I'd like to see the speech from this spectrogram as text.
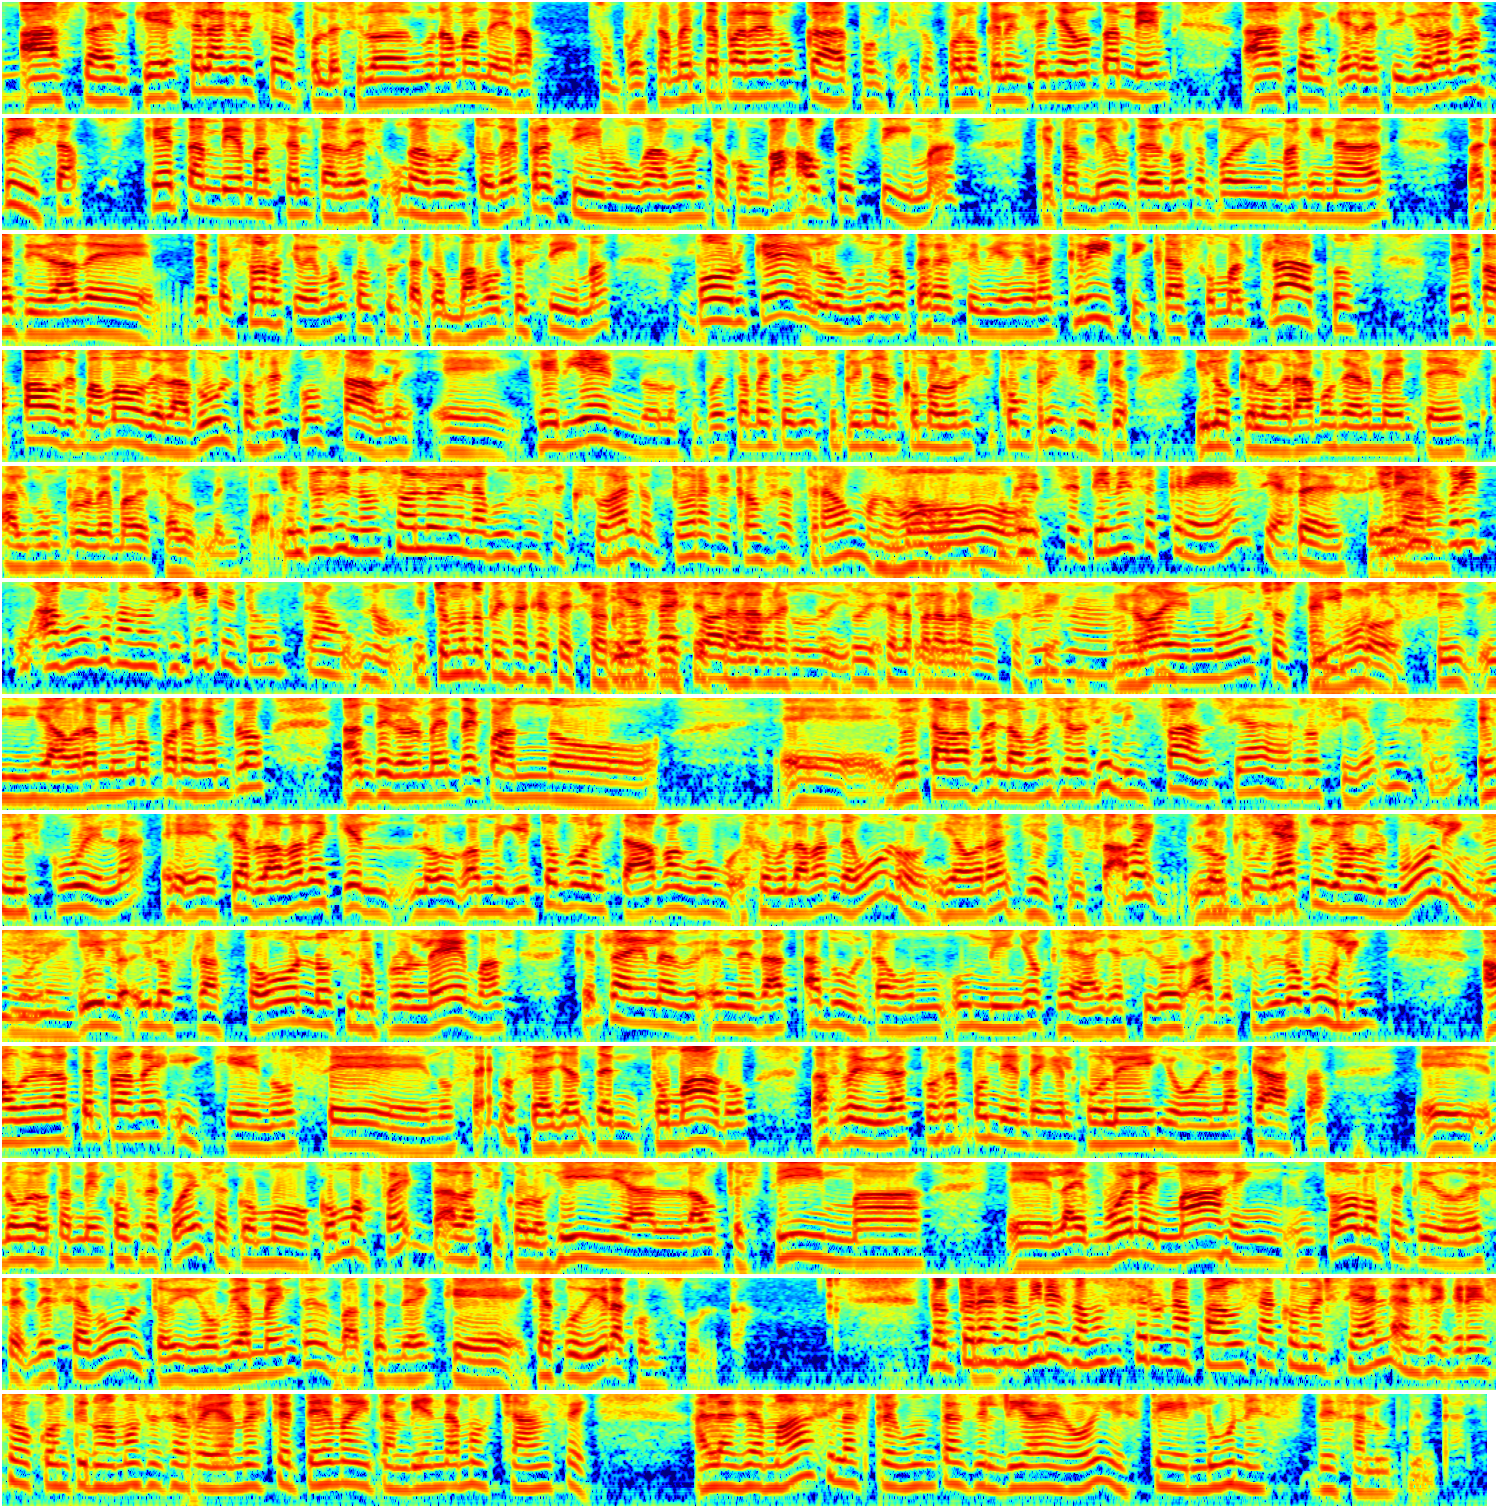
Hasta el que es el agresor, por decirlo de alguna manera, supuestamente para educar, porque eso fue lo que le enseñaron también, hasta el que recibió la golpiza, que también va a ser tal vez un adulto depresivo, un adulto con baja autoestima, que también ustedes no se pueden imaginar la cantidad de, personas que vemos en consulta con baja autoestima, porque lo único que recibían era críticas o maltratos de papá o de mamá o del adulto responsable, eh, queriéndolo supuestamente disciplinar con valores y con principios, y lo que logramos realmente es algún problema de salud mental. Entonces no solo es el abuso sexual, doctora, que causa traumas. No. Porque se tiene esa creencia. Yo sufrí abuso cuando chiquito y todo trauma. No. Y todo el mundo piensa que es sexual. Y es sexual tú, dices, la palabra abuso, sí. no, hay muchos tipos. Y, ahora mismo, por ejemplo, anteriormente cuando eh, yo estaba, a decirlo así, en la infancia, Rocío, en la escuela, eh, se hablaba de que los amiguitos molestaban o se burlaban de uno. Y ahora que tú sabes lo que se ha estudiado el bullying, y, los trastornos y los problemas que trae en la, edad adulta un, un, niño que haya sido, haya sufrido bullying, a una edad temprana y que no se, no sé, no se hayan tomado las medidas correspondientes en el colegio o en la casa, eh, lo veo también con frecuencia, cómo afecta a la psicología, la autoestima, eh, la buena imagen, en todos los sentidos de ese, de ese adulto y obviamente va a tener que, que acudir a consulta. Doctora Ramírez, vamos a hacer una pausa comercial. Al regreso continuamos desarrollando este tema y también damos chance a las llamadas y las preguntas del día de hoy, este lunes de salud mental.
